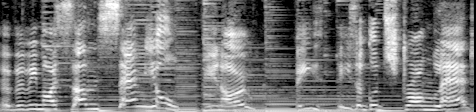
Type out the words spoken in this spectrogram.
it'd be my son Samuel. You know, he, he's a good strong lad.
